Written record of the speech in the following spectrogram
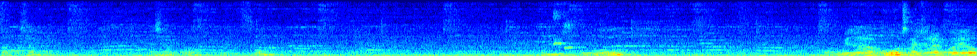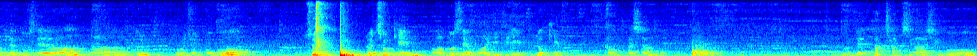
자, 다시 한 번. 다시 한 번. 그랬어. 올리시고 자 우회전하고 좌회전 할 거예요 이제 놓으세요 하나 둘 오른쪽 보고 쭉 그렇지 오케이 어 놓으세요 어 이렇게 이렇게 어 다시 한번 자 놓을 때확 잡지 마시고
